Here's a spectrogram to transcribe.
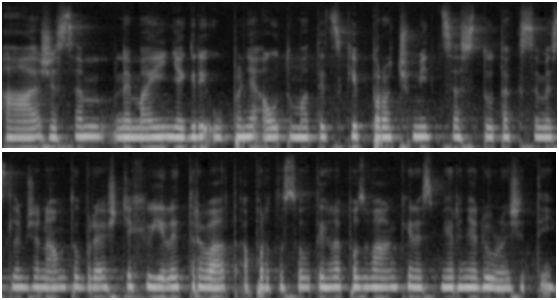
a že sem nemají někdy úplně automaticky proč mít cestu, tak si myslím, že nám to bude ještě chvíli trvat a proto jsou tyhle pozvánky nesmírně důležitý.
